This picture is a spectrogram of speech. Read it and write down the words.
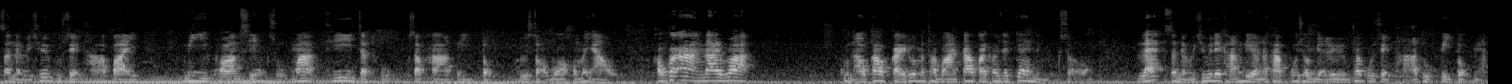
เสนอชื่อคุณเศรษฐาไป มีความเสี่ยงสูงมากที่จะถูกสภาตีตก คือสวเขาไม่เอา เขาก็อ้างได้ว่า คุณเอาก้าวไกลร่วมรัฐบาลก้าวไกลเขาจะแก้1นึและเสนอชื่อได้ครั้งเดียวนะครับผู้ชมอย่าลืมถ้าคุณเศรษฐาถูกตีตกเนี่ย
